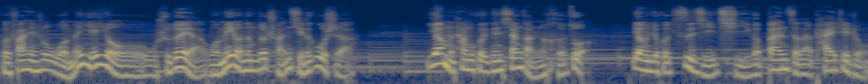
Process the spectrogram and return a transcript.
会发现说我们也有武术队啊，我们也有那么多传奇的故事啊。要么他们会跟香港人合作，要么就会自己起一个班子来拍这种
